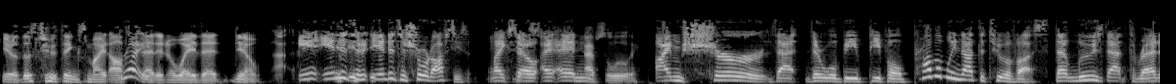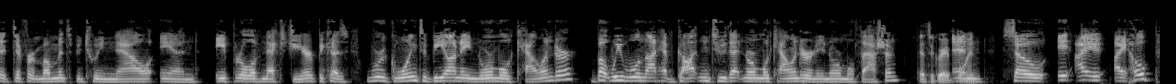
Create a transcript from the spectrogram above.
You know, those two things might offset right. in a way that you know, Uh, and, and it, it's a, it, and it's a short off season. Like so, yes, I, and absolutely, I'm sure that there will be people, probably not the two of us, that lose that thread at different moments between now and April of next year because we're going to be on a normal calendar, but we will not have gotten to that normal calendar in a normal fashion. That's a great point. And so it, I I hope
